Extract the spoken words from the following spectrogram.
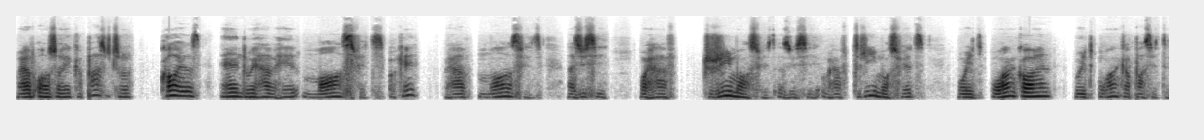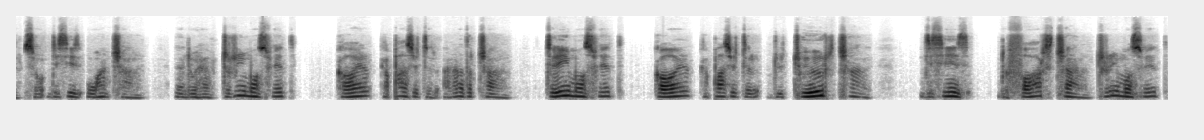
we have also a capacitor, coils, and we have here MOSFETs, okay? We have MOSFETs, as you see, we have three MOSFETs, as you see, we have three MOSFETs with one coil, with one capacitor, so this is one channel, and we have three MOSFET, coil, capacitor, another channel, three MOSFET, coil, capacitor, the third channel. This is the fourth channel, three MOSFET,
